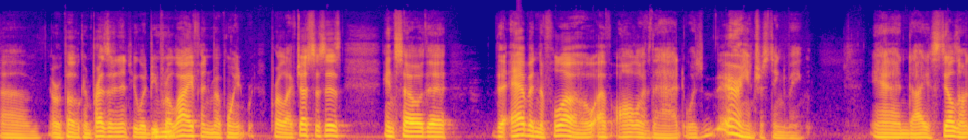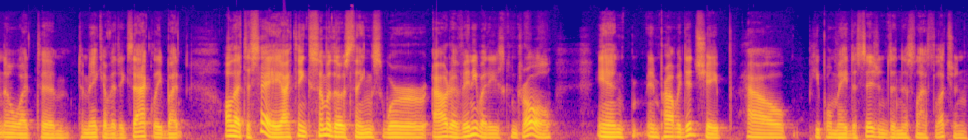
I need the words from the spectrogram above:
um, a Republican president who would be pro-life and appoint pro-life justices, and so the the ebb and the flow of all of that was very interesting to me and I still don't know what to, to make of it exactly. But all that to say, I think some of those things were out of anybody's control, and and probably did shape how people made decisions in this last election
